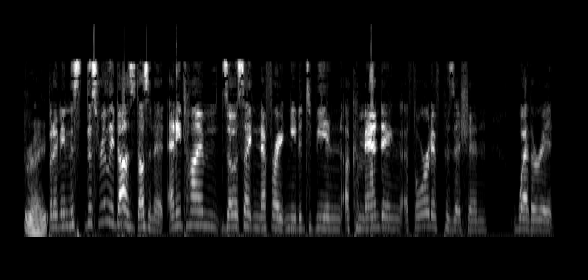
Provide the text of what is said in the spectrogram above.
right. But I mean, this this really does, doesn't it? Anytime Zoisite and Nephrite needed to be in a commanding, authoritative position, whether it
